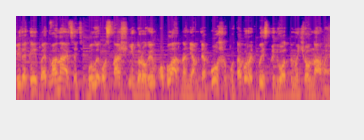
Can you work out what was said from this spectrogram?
Літаки П-12 були оснащені дорогим обладнанням для пошуку та боротьби з підводними човнами.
